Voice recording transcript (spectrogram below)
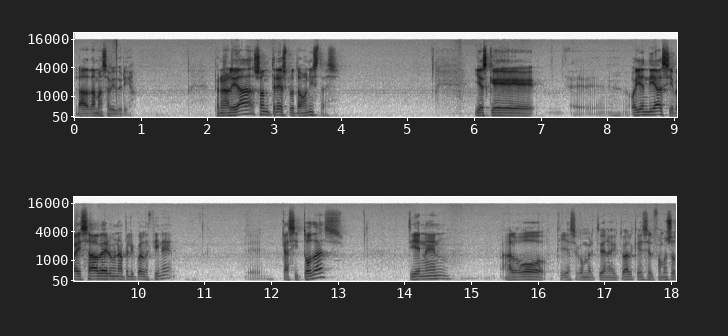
la dama sabiduría. Pero en realidad son tres protagonistas. Y es que eh, hoy en día, si vais a ver una película de cine, eh, casi todas tienen algo que ya se ha convertido en habitual, que es el famoso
